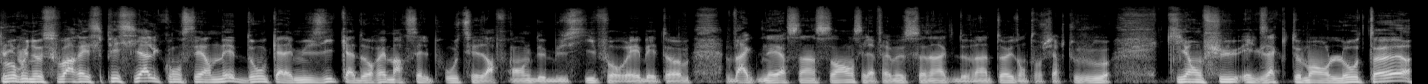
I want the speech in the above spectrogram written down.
pour une soirée spéciale concernée donc à la musique adorée Marcel Proust, César Franck, Debussy, Fauré, Beethoven, Wagner, Saint-Saëns et la fameuse sonate de Vinteuil dont on cherche toujours qui en fut exactement l'auteur.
